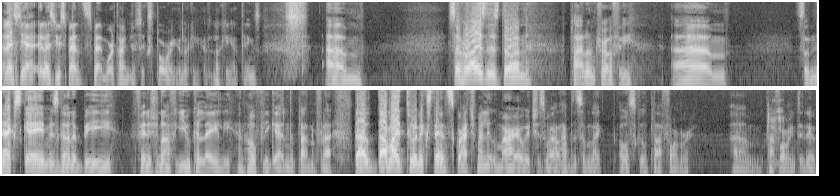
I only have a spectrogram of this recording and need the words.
Unless yeah, unless you spent spent more time just exploring and looking at looking at things. Um. So Horizon is done, platinum trophy. Um. So next game is gonna be finishing off Yooka-Laylee and hopefully getting the platinum for that. That that might to an extent scratch my little Mario itch as well, having some like old school platformer, um, platforming to do.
